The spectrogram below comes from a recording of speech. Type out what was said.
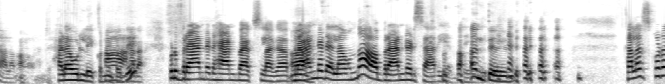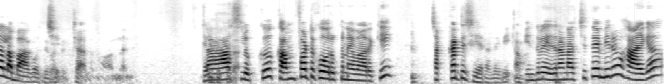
చాలా బాగుంది. హడావుడి లేకుండా ఉంటుంది. ఇప్పుడు బ్రాండెడ్ హ్యాండ్ బ్యాగ్స్ లాగా బ్రాండెడ్ ఎలా ఉందో అలా బ్రాండెడ్ శారీ అంతే. కలర్స్ కూడా అలా బాగా వచ్చాయి. చాలా బాగుందండి. క్లాస్ లుక్ కంఫర్ట్ కోరుకునే వారికి చక్కటి చీరలు ఇవి. ఇందులో ఏదైనా నచ్చితే మీరు హాయిగా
